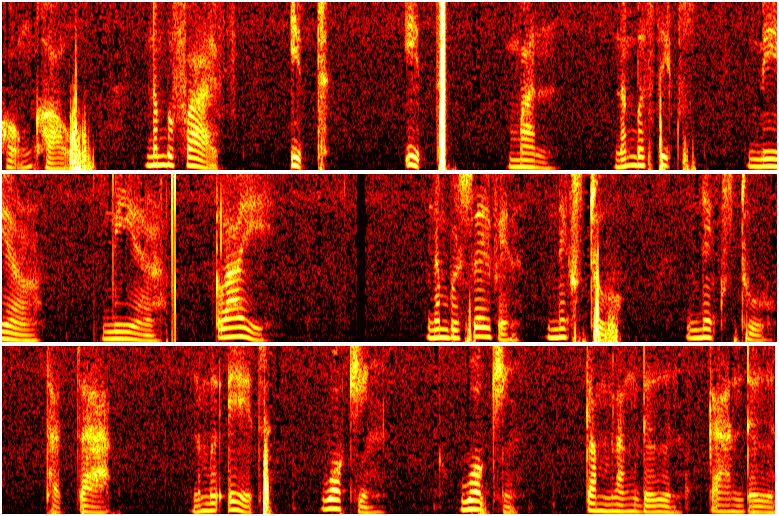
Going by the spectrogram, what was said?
ของเขา number five it it มัน number six near near ใกล้ number seven next to next to ถัดจาก number eight walking walking กำลังเดิน การเดิน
